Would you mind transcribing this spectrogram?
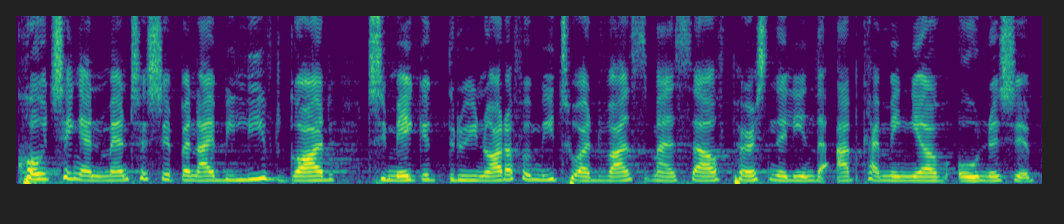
coaching and mentorship, and I believed God to make it through in order for me to advance myself personally in the upcoming year of ownership.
